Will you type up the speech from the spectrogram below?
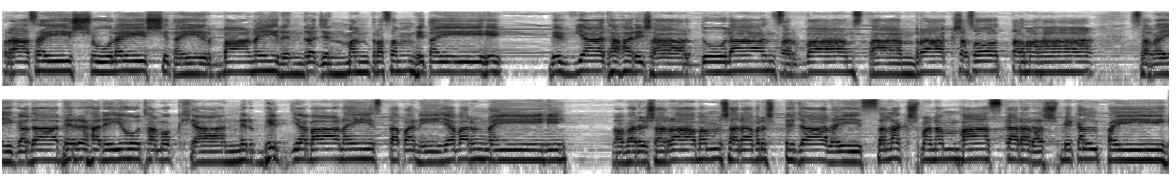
प्रासैः शूलैः शितैर्बाणैरिन्द्रजिन्मन्त्रसंहितैः। विव्याधहरिशार्दूलान् सर्वांस्तान् राक्षसोत्तमः। स वै गदाभिर्हरियूथमुख्यान् निर्भिद्य बाणैस्तपनीयवर्णैः ववर्ष रामम् शरवृष्टिजालैः स लक्ष्मणम् भास्कररश्मिकल्पैः।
